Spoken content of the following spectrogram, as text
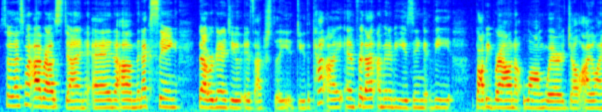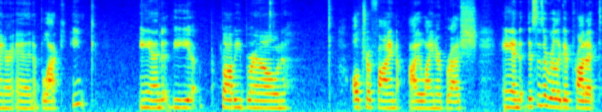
So that's my eyebrows done and um, the next thing that we're going to do is actually do the cat eye and for that I'm going to be using the Bobbi Brown Longwear Gel Eyeliner in black ink and the Bobbi Brown Ultra Fine Eyeliner Brush and this is a really good product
